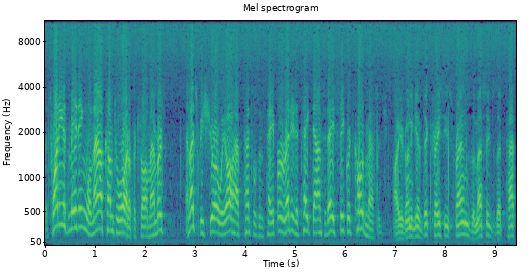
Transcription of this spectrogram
The 20th meeting will now come to order, patrol members. And let's be sure we all have pencils and paper ready to take down today's secret code message. Are you going to give Dick Tracy's friends the message that Pat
